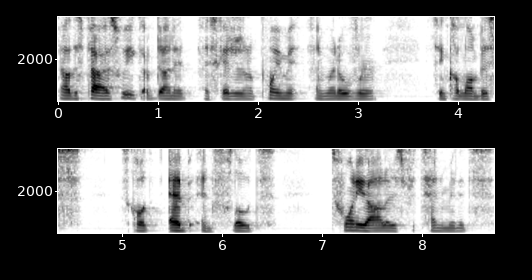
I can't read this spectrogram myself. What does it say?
Now, this past week, I've done it. I scheduled an appointment. I went over. It's in Columbus. It's called Ebb and Float. $20 for 10 minutes.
